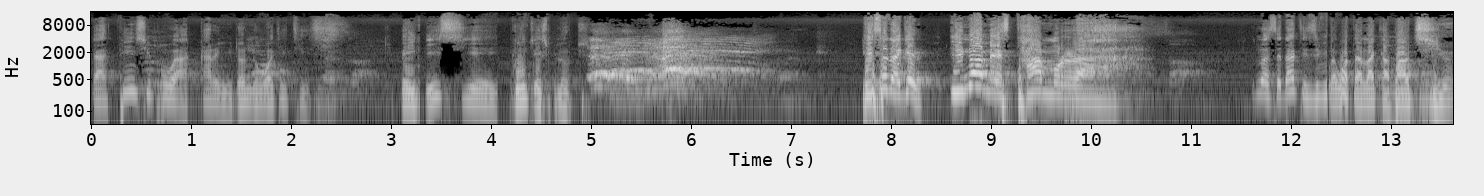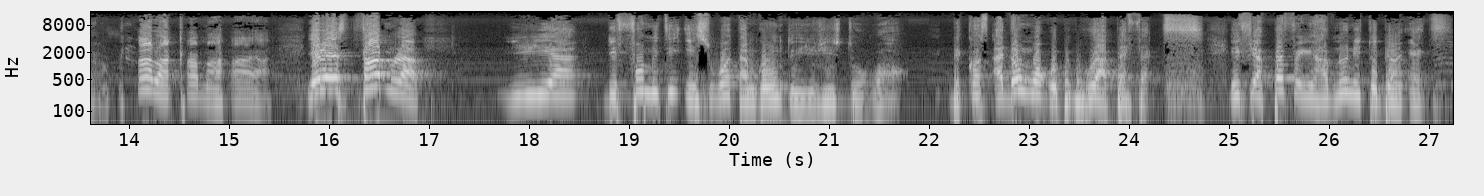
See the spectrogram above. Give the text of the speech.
There are things people are carrying, you don't know what it is. But this year, it's going to explode. He said again, You know, Lord said, That is even what I like about you. You're a. Your deformity is what I'm going to use to walk. Because I don't work with people who are perfect. If you are perfect, you have no need to be on earth.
